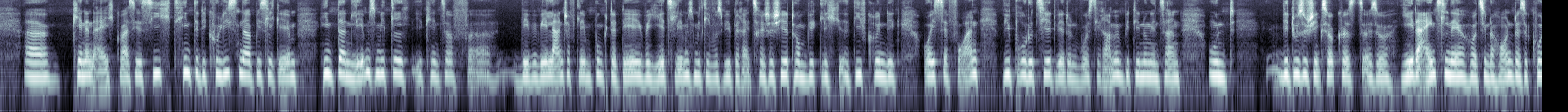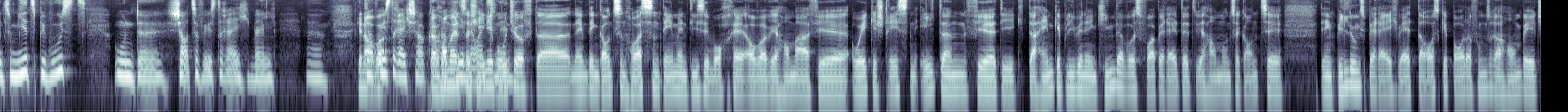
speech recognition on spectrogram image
können euch quasi eine Sicht hinter die Kulissen ein bisschen geben, hinter ein Lebensmittel. Ihr könnt es auf äh, www.landschaftleben.at über jedes Lebensmittel, was wir bereits recherchiert haben, wirklich äh, tiefgründig alles erfahren wie produziert wird und was die Rahmenbedingungen sind. Und wie du so schön gesagt hast, also jeder Einzelne hat es in der Hand, also konsumiert es bewusst und äh, schaut auf Österreich, weil genau, aber Österreich schaut da haben wir jetzt eine schöne Botschaft äh, neben den ganzen heißen Themen diese Woche, aber wir haben auch für alle gestressten Eltern, für die daheimgebliebenen Kinder was vorbereitet. Wir haben unser ganze, den Bildungsbereich weiter ausgebaut auf unserer Homepage.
